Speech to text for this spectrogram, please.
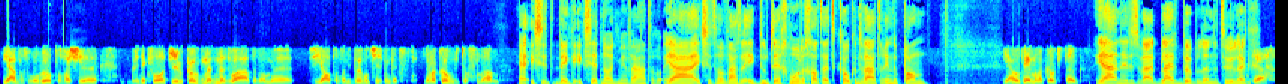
Ja, bijvoorbeeld. Of als je, weet ik veel, wat je kookt met, met water, dan eh, zie je altijd van die bubbeltjes. En ik denk, ja, waar komen die toch vandaan? Ja, ik zit, te denken, ik zet nooit meer water op. Ja, ik zet wel water. Ik doe tegenwoordig altijd kokend water in de pan. Ja, oké, maar dan kookt het ook. Ja, nee, dat is waar. Het blijft bubbelen natuurlijk. Ja.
